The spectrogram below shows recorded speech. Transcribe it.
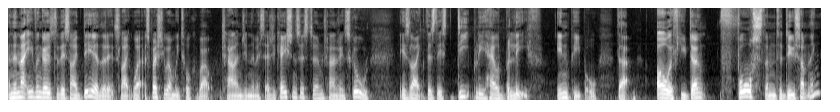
and then that even goes to this idea that it's like well, especially when we talk about challenging the miseducation system challenging school is like there's this deeply held belief in people that oh if you don't force them to do something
